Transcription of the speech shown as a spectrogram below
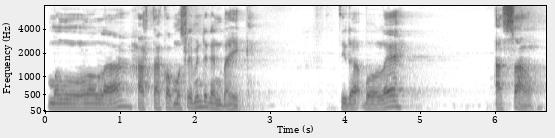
mengelola harta kaum muslimin dengan baik. Tidak boleh asal.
